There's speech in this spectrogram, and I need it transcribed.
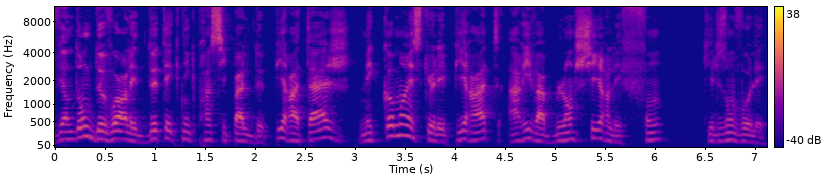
On vient donc de voir les deux techniques principales de piratage, mais comment est-ce que les pirates arrivent à blanchir les fonds qu'ils ont volés?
